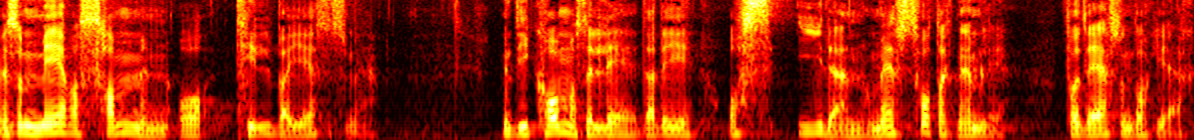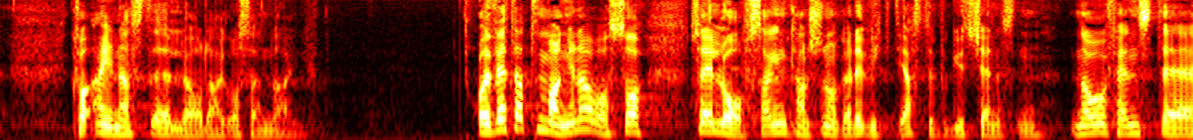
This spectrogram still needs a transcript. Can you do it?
men som vi var sammen og tilba Jesus med. Men de kom, og så leda de oss i den, og vi er så takknemlige for det som dere gjør hver eneste lørdag og søndag. Og jeg vet at mange av oss så, så er lovsangen kanskje noe av det viktigste på gudstjenesten. No offense til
